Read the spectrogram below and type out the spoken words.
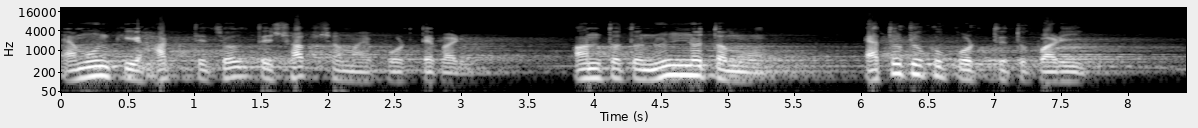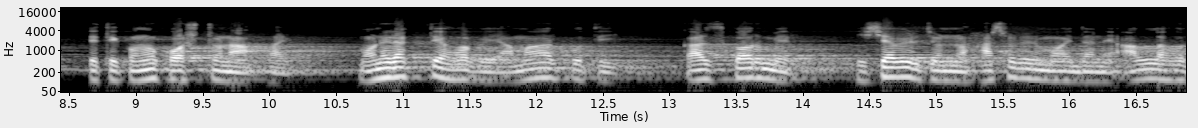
এমনকি হাঁটতে চলতে সব সময় পড়তে পারি। অন্তত ন্যূনতম এতটুকু পড়তে তো পারি, এতে কোনো কষ্ট না হয়। মনে রাখতে হবে, আমার প্রতি কাজকর্মের হিসাবের জন্য হাসরের ময়দানে আল্লাহর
